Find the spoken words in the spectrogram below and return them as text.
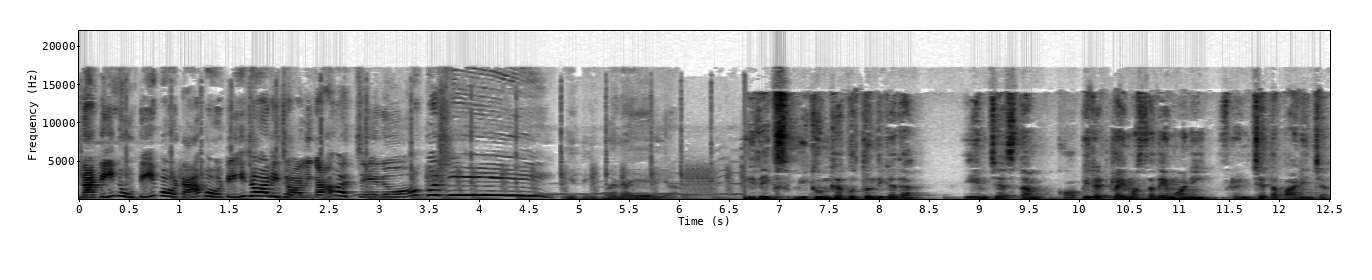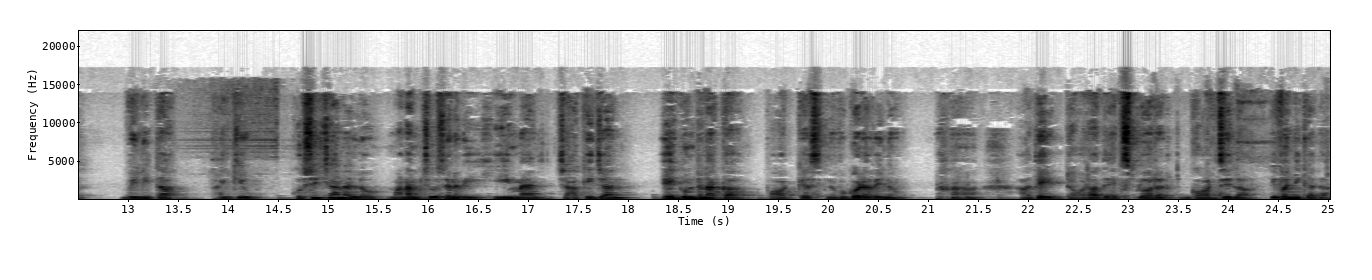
నటి నూటి పోటా పోటీ జాలి జాలిగా వచ్చేను. ఖుషి. ఇది మన ఏరియా. లిరిక్స్ మీకు ఇంకా గుర్తుంది కదా? ఏం చేస్తాం? కాపీరైట్ క్లైమ్ వస్తుందేమో అని ఫ్రెండ్ చేత పాడించా. వినీత థ్యాంక్ యూ ఖుషి ఛానల్లో మనం చూసినవి హీ మ్యాన్ జాకీ జాన్ ఏ గుంటనక్క పాడ్కాస్ట్ నువ్వు కూడా విను. అదే డోరా ది ఎక్స్ప్లోరర్ గాడ్జిలా ఇవన్నీ కదా?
